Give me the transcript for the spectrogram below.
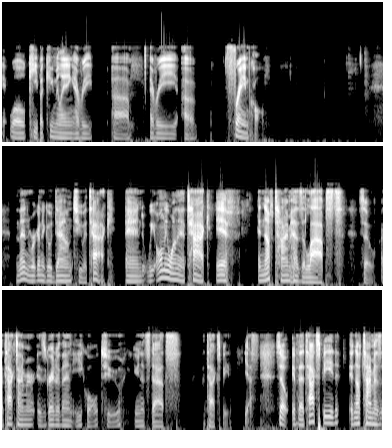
it will keep accumulating every uh, every uh, frame call. And then we're going to go down to attack, and we only want to attack if enough time has elapsed. So attack timer is greater than equal to unit stats attack speed. Yes. So if the attack speed, enough time has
